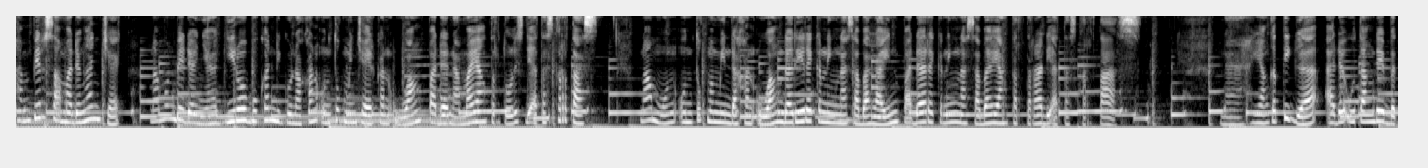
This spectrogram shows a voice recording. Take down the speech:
Hampir sama dengan cek, namun bedanya giro bukan digunakan untuk mencairkan uang pada nama yang tertulis di atas kertas namun untuk memindahkan uang dari rekening nasabah lain pada rekening nasabah yang tertera di atas kertas. Nah, yang ketiga ada utang debit.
